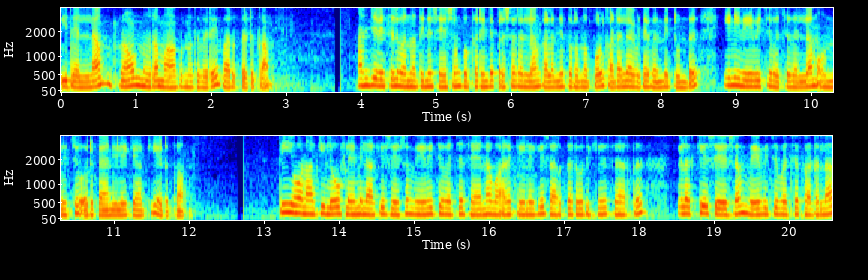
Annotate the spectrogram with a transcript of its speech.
ഇതെല്ലാം ബ്രൗൺ നിറമാകുന്നത് വരെ വറുത്തെടുക്കാം. അഞ്ച് വിസിൽ വന്നതിന് ശേഷം കുക്കറിന്റെ പ്രഷറെല്ലാം കളഞ്ഞു തുറന്നപ്പോൾ കടല ഇവിടെ വെന്തിട്ടുണ്ട്. ഇനി വേവിച്ച് വെച്ചതെല്ലാം ഒന്നിച്ച് ഒരു പാനിലേക്കാക്കി എടുക്കാം. തീ ഓണാക്കി ലോ ഫ്ലെയിമിലാക്കിയ ശേഷം വേവിച്ച് വെച്ച ചേന വാഴക്കയിലേക്ക് ശർക്കര ഒരുക്കി ചേർത്ത് ഇളക്കിയ ശേഷം വേവിച്ച് വെച്ച കടല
